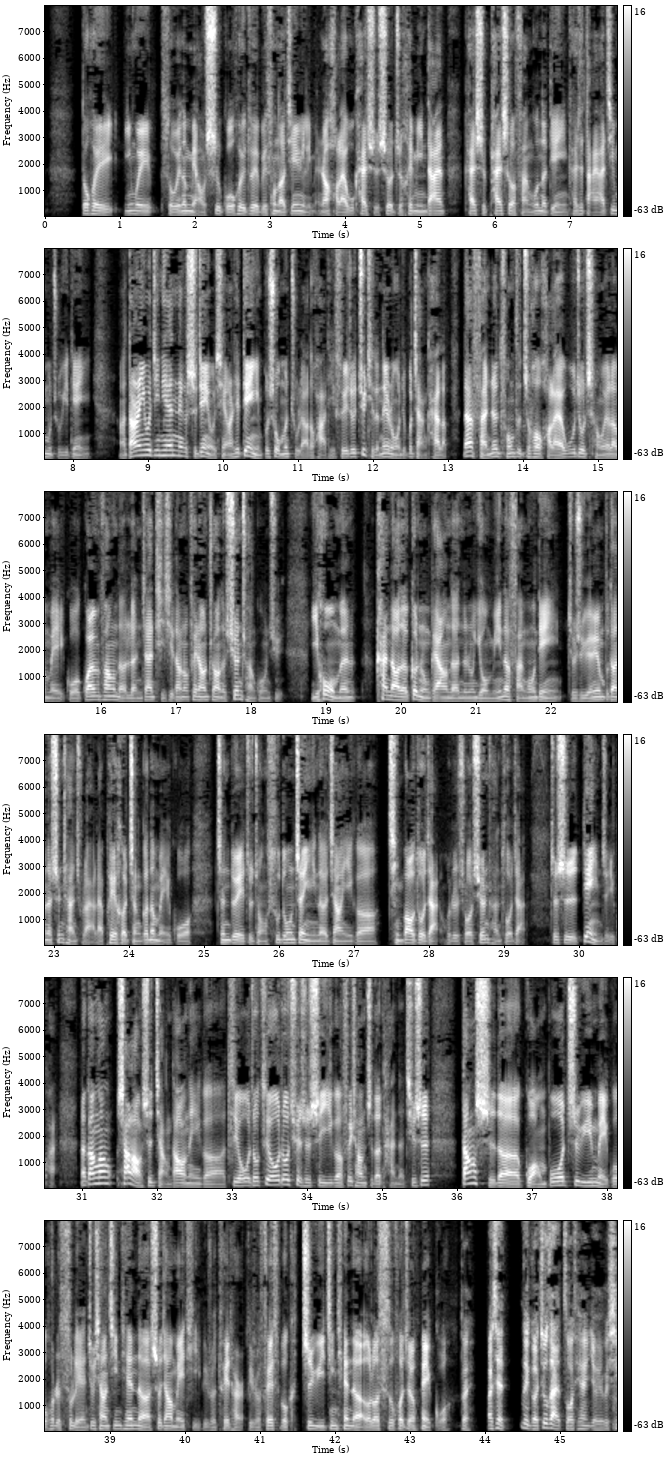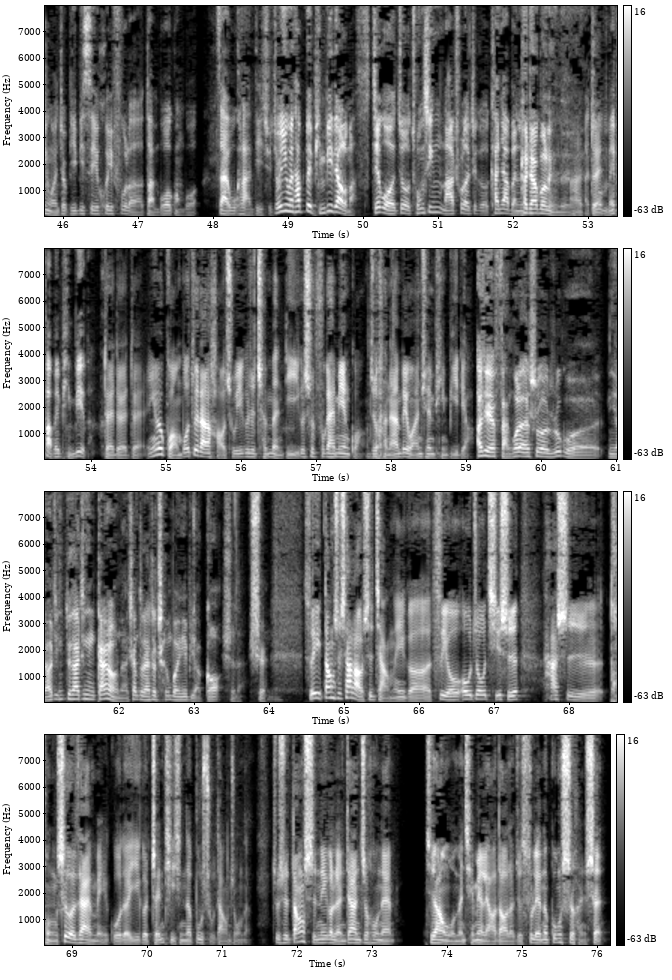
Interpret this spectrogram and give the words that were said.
都会因为所谓的藐视国会罪被送到监狱里面。然后好莱坞开始设置黑名单，开始拍摄反共的电影，开始打压进步主义电影。啊，当然，因为今天那个时间有限，而且电影不是我们主聊的话题，所以这具体的内容我就不展开了。但反正从此之后，好莱坞就成为了美国官方的冷战体系当中非常重要的宣传工具。以后我们看到的各种各样的那种有名的反攻电影，就是源源不断的生产出来，来配合整个的美国针对这种苏东阵营的这样一个情报作战或者说宣传作战。这是电影这一块。那刚刚沙老师讲到那个自由欧洲，自由欧洲确实是一个非常值得谈的。其实。当时的广播之于美国或者苏联，就像今天的社交媒体，比如说 Twitter，比如说 Facebook 之于今天的俄罗斯或者美国。对，而且那个就在昨天有一个新闻，就 BBC 恢复了短波广播。在乌克兰地区，就因为它被屏蔽掉了嘛，结果就重新拿出了这个看家本领，看家本领对啊，啊，对，没法被屏蔽的。对对对，因为广播最大的好处，一个是成本低，一个是覆盖面广，就很难被完全屏蔽掉。而且反过来说，如果你要进行对它进行干扰呢，相对来说成本也比较高。是的，是，所以当时沙老师讲那个自由欧洲，其实它是统摄在美国的一个整体性的部署当中的。就是当时那个冷战之后呢，就像我们前面聊到的，就苏联的攻势很盛，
